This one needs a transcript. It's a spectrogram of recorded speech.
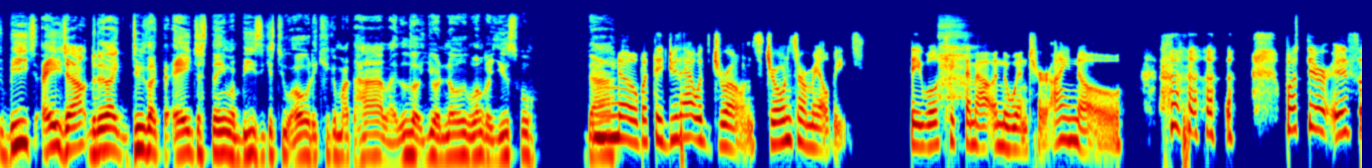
do bees age out? Do they like do like the ages thing when bees get too old? They kick them out the hive. Like, look, you are no longer useful. Die. No, but they do that with drones. Drones are male bees. They will kick them out in the winter. I know. but there is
